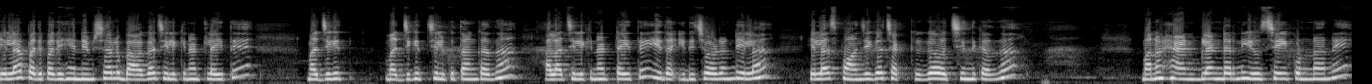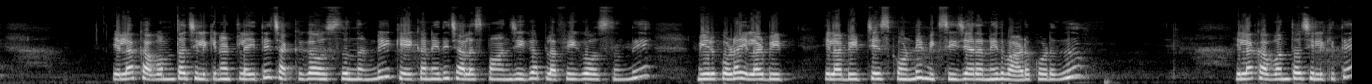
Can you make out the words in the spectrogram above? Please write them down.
ఇలా పది పదిహేను నిమిషాలు బాగా చిలికినట్లయితే మజ్జిగ మజ్జిగ చిలుకుతాం కదా అలా చిలికినట్టయితే ఇది ఇది చూడండి ఇలా ఇలా స్పాంజీగా చక్కగా వచ్చింది కదా. మనం హ్యాండ్ బ్లెండర్ని యూజ్ చేయకుండానే ఇలా కవ్వంతో చిలికినట్లయితే చక్కగా వస్తుందండి. కేక్ అనేది చాలా స్పాంజీగా ప్లఫీగా వస్తుంది. మీరు కూడా ఇలా బీట్ ఇలా బీట్ చేసుకోండి. మిక్సీ జార్ అనేది వాడకూడదు. ఇలా కవ్వంతో చిలికితే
